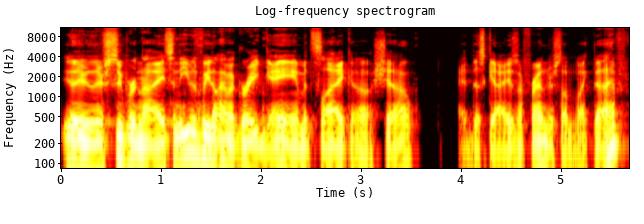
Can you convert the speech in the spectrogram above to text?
they're, they're super nice, and even if we don't have a great game, it's like oh shit, I'll add this guy as a friend or something like that. I have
